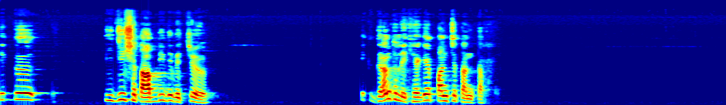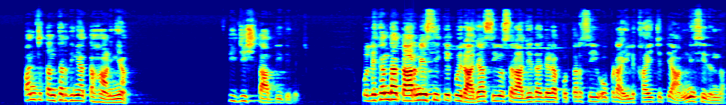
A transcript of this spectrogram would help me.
ਇੱਕ ਤੀਜੀ ਸ਼ਤਾਬਦੀ ਦੇ ਵਿੱਚ ਇੱਕ ਗ੍ਰੰਥ ਲਿਖਿਆ ਗਿਆ, ਪੰਚਤੰਤਰ। ਪੰਚਤੰਤਰ ਦੀਆਂ ਕਹਾਣੀਆਂ ਤੀਜੀ ਸ਼ਤਾਬਦੀ ਦੇ ਵਿੱਚ। ਉਹ ਲਿਖਣ ਦਾ ਕਾਰਨ ਇਹ ਸੀ ਕਿ ਕੋਈ ਰਾਜਾ ਸੀ, ਉਸ ਰਾਜੇ ਦਾ ਜਿਹੜਾ ਪੁੱਤਰ ਸੀ, ਉਹ ਪੜ੍ਹਾਈ ਲਿਖਾਈ 'ਚ ਧਿਆਨ ਨਹੀਂ ਸੀ ਦਿੰਦਾ।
